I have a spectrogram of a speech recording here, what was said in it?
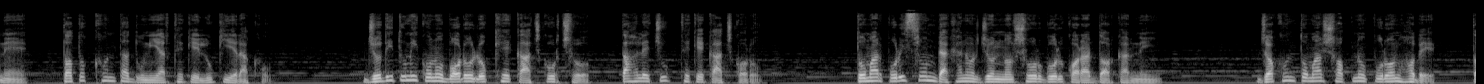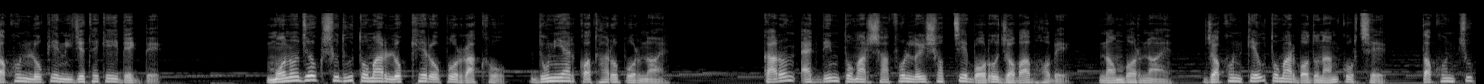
নেয়, ততক্ষণ তা দুনিয়ার থেকে লুকিয়ে রাখো। যদি তুমি কোনো বড় লক্ষ্যে কাজ করছ, তাহলে চুপ থেকে কাজ করো। তোমার পরিশ্রম দেখানোর জন্য শোরগোল করার দরকার নেই। যখন তোমার স্বপ্ন পূরণ হবে, তখন লোকে নিজে থেকেই দেখবে। মনোযোগ শুধু তোমার লক্ষ্যের ওপর রাখো, দুনিয়ার কথার ওপর নয়। কারণ একদিন তোমার সাফল্যই সবচেয়ে বড় জবাব হবে। নম্বর নয়, যখন কেউ তোমার বদনাম করছে, তখন চুপ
